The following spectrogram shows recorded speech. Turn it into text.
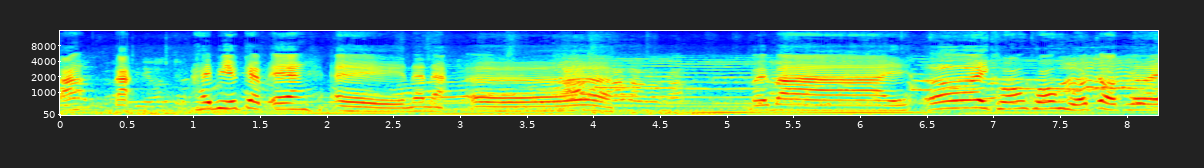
ตังตังให้พี่เก็บเอง เออนั่นน่ะ เออบายบาย เอ้ยโค้งโค้งหัวจดเลย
